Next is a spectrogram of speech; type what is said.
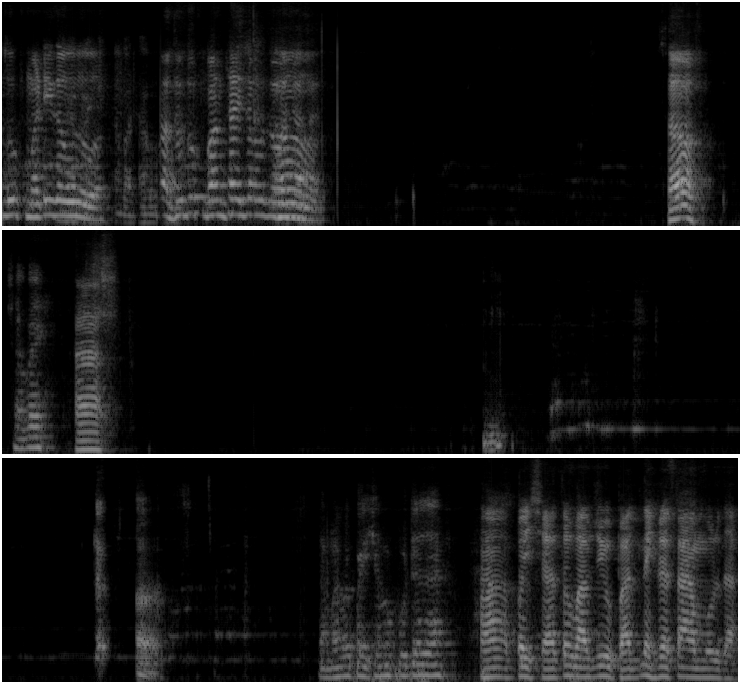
દુઃખ મટી જવું જોઈએ. બધું દુઃખ બંધ થઈ જવું જોઈએ. સૌ. સગા હા. તમારે પૈસામાં ખૂટે છે? હા પૈસા તો બાપજી ઊભા જ નહીં રહેતા આ મુર્દા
